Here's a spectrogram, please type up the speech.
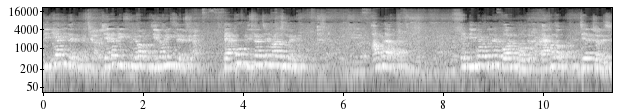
বিজ্ঞানীদের জেনেটিক্স এবং জিনোমিক্সের ব্যাপক রিসার্চের মাধ্যমে আমরা এই বিবর্তনের গল্প এখনও জেনে চলেছে।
